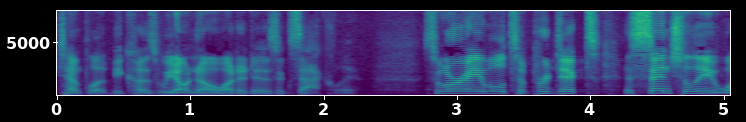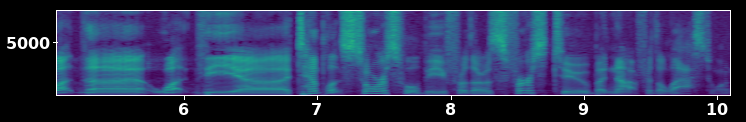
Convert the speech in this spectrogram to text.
template because we don't know what it is exactly. So we're able to predict essentially what the, what the uh, template source will be for those first two, but not for the last one.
